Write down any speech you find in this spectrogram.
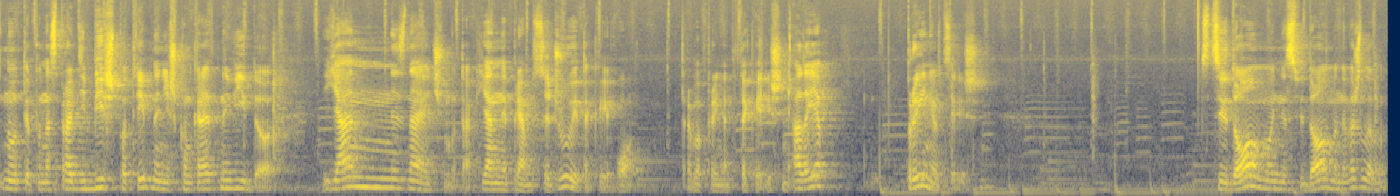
ну, типу, насправді більш потрібна, ніж конкретне відео. Я не знаю, чому так. Я не прям сиджу і такий, о, треба прийняти таке рішення. Але я прийняв це рішення. Свідомо, несвідомо, неважливо.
